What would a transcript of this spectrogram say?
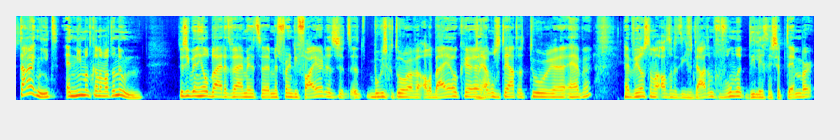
Sta ik niet en niemand kan er wat aan doen. Dus ik ben heel blij dat wij met, eh, met Friendly Fire, dat is het, het boekingskantoor waar we allebei ook eh, Ja. onze theatertour eh, hebben, hebben we heel snel een alternatieve datum gevonden. Die ligt in september.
